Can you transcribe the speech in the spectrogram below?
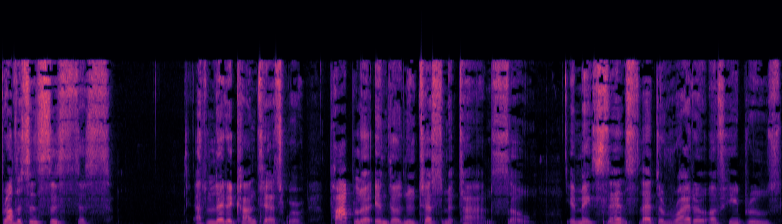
Brothers and sisters, athletic contests were popular in the New Testament times, so it makes sense that the writer of Hebrews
